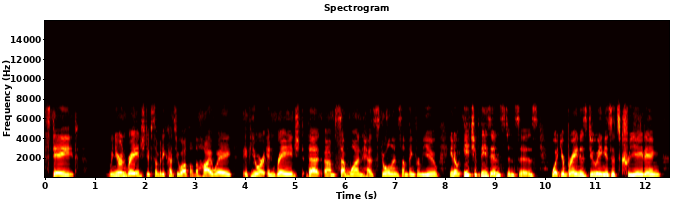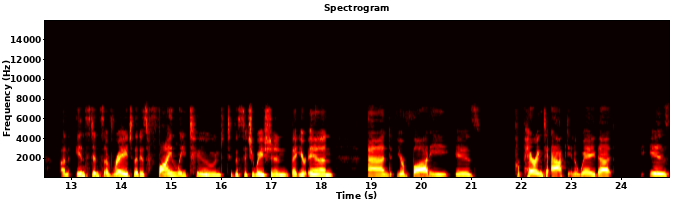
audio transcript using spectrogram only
state. When you're enraged, if somebody cuts you off on the highway, if you are enraged that um, someone has stolen something from you, you know, each of these instances, what your brain is doing is it's creating an instance of rage that is finely tuned to the situation that you're in. And your body is preparing to act in a way that is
